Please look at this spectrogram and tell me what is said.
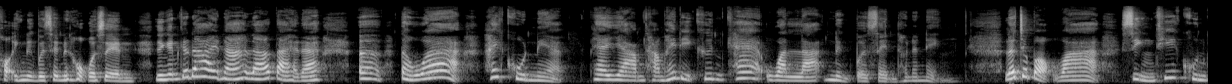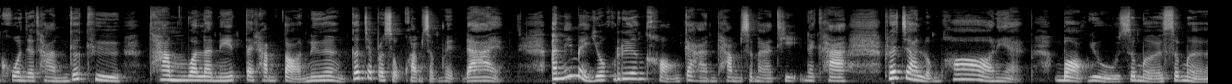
ขออีก 1%เป็น 6%อย่างนั้นก็ได้นะ แล้วแต่นะ เออ แต่ว่าให้คุณเนี่ยพยายามทำให้ดีขึ้นแค่วันละ 1%เท่านั้นเอง แล้วจะบอกว่าสิ่งที่คุณควรจะทำก็คือทำวันละนิดแต่ทำต่อเนื่องก็จะประสบความสำเร็จได้ อันนี้หมายยกเรื่องของการทำสมาธินะคะ พระอาจารย์หลวงพ่อเนี่ยบอกอยู่เสมอ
